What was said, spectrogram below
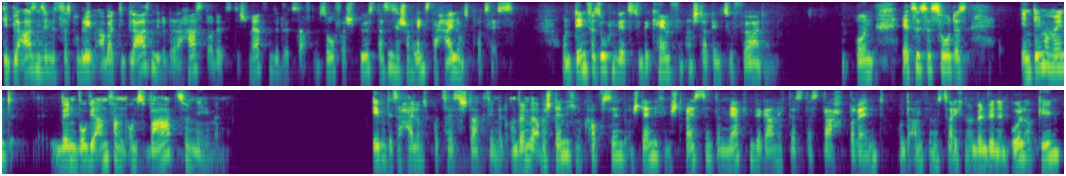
die Blasen sind jetzt das Problem, aber die Blasen, die du da hast oder jetzt die Schmerzen, die du jetzt da auf dem Sofa spürst, das ist ja schon längst der Heilungsprozess. Und den versuchen wir jetzt zu bekämpfen, anstatt den zu fördern. Und jetzt ist es so, dass in dem Moment, wenn, wo wir anfangen, uns wahrzunehmen, eben dieser Heilungsprozess stattfindet. Und wenn wir aber ständig im Kopf sind und ständig im Stress sind, dann merken wir gar nicht, dass das Dach brennt, unter Anführungszeichen. Und wenn wir in den Urlaub gehen,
